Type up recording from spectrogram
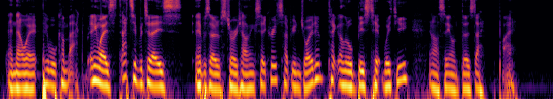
and that way people will come back. But anyways, that's it for today's episode of Storytelling Secrets. Hope you enjoyed it. Take a little biz tip with you, and I'll see you on Thursday. Bye.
